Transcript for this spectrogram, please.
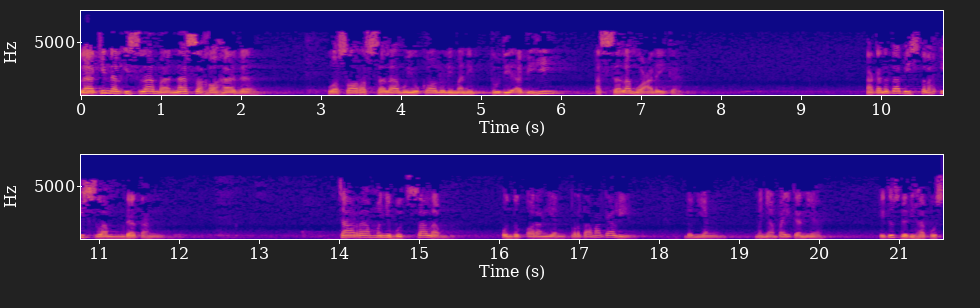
Lakin al-Islam nasakha hadha wa sara as-salamu yuqalu liman ibtudi'a bihi assalamu alayka. Akan tetapi setelah Islam datang, cara menyebut salam untuk orang yang pertama kali dan yang menyampaikannya itu sudah dihapus.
